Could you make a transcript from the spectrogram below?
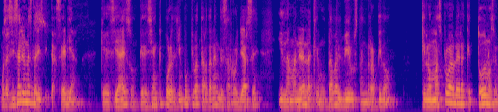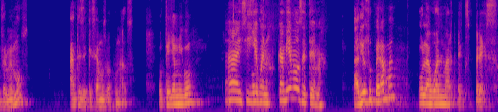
O sea, sí salió una estadística seria que decía eso, que decían que por el tiempo que iba a tardar en desarrollarse y la manera en la que mutaba el virus tan rápido, que lo más probable era que todos nos enfermemos antes de que seamos vacunados. ¿Ok, amigo? Ay, sí, ya bueno, cambiemos de tema. ¿Adiós Superama o la Walmart Express?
